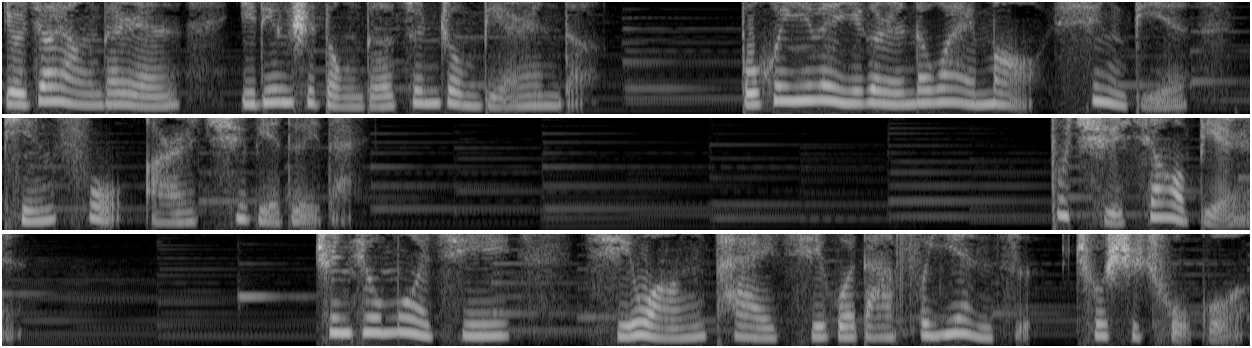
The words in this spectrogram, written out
有教养的人一定是懂得尊重别人的，不会因为一个人的外貌、性别、贫富而区别对待，不取笑别人。春秋末期，齐王派齐国大夫晏子出使楚国。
